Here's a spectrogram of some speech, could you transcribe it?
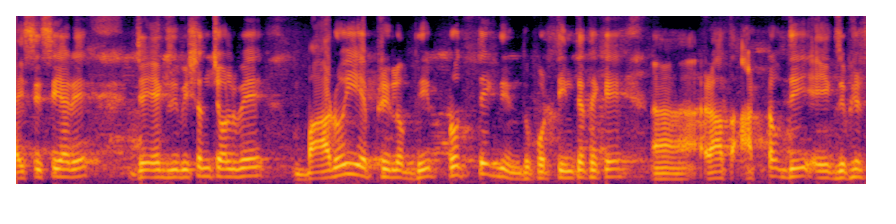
আইসিসিআরে, যে এক্সিবিশন চলবে বারোই এপ্রিল অবধি, প্রত্যেক দিন দুপুর তিনটে থেকে রাত আটটা অবধি এই এক্সিবিশন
